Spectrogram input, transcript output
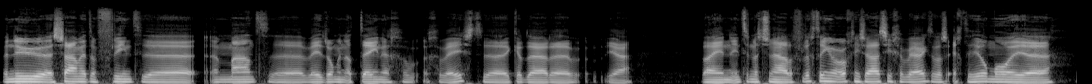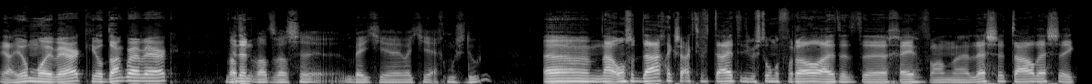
ben nu eh, samen met een vriend eh, een maand wederom in Athene ge- geweest. Ik heb daar ja, bij een internationale vluchtelingenorganisatie gewerkt. Dat was echt heel mooi, ja, heel mooi werk. Heel dankbaar werk. Wat, dan- wat was een beetje wat je echt moest doen? Ehm, nou, onze dagelijkse activiteiten die bestonden vooral uit het geven van lessen, taallessen. Ik,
